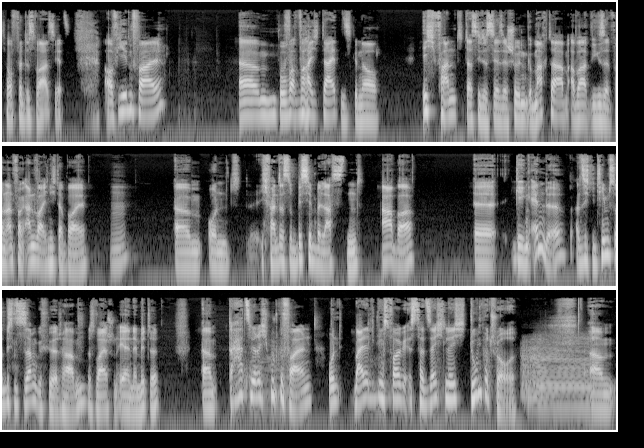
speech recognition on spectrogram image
ich hoffe, das war's jetzt. Auf jeden Fall ähm, wo war, war ich? Titans, genau. Ich fand, dass sie das sehr, sehr schön gemacht haben, aber wie gesagt, von Anfang an war ich nicht dabei. Mhm. Ähm, und ich fand das so ein bisschen belastend. Aber äh, gegen Ende, als sich die Teams so ein bisschen zusammengeführt haben, das war ja schon eher in der Mitte, ähm, da hat es mir richtig gut gefallen. Und meine Lieblingsfolge ist tatsächlich Doom Patrol. Ähm,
